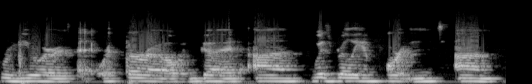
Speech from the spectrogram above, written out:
reviewers that were thorough and good um, was really important. Um,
